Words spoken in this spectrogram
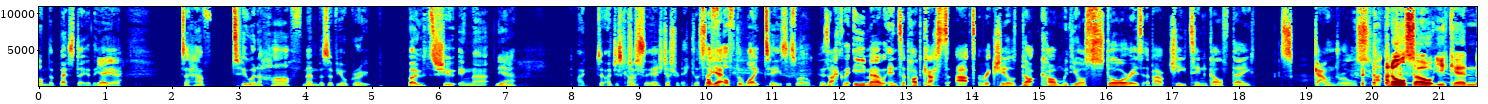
on the best day of the Yeah, year. yeah. To have two and a half members of your group both shooting that, yeah. I, I just can't just, see it's just ridiculous so off, yeah off the white tees as well. Exactly. Email into podcasts at rickshiels.com with your stories about cheating golf day scoundrels. And also, you can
